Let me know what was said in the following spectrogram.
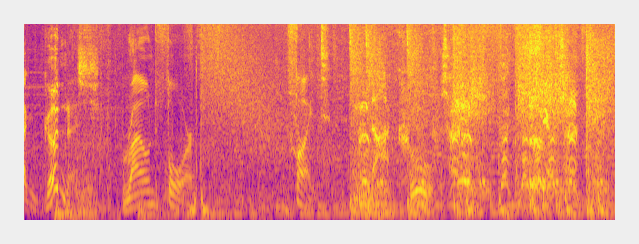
My goodness. Round four. Fight. Not cool.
